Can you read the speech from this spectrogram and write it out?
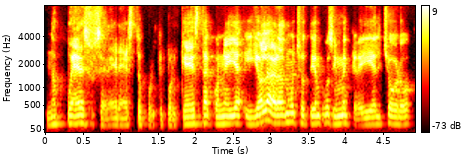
no puede suceder esto, porque ¿por qué está con ella? Y yo la verdad mucho tiempo sí me creí el choro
